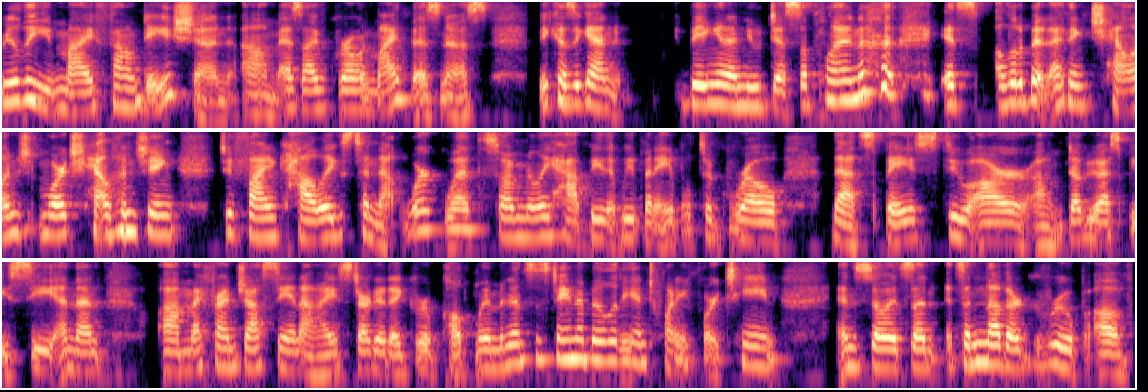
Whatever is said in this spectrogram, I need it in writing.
really my foundation um, as I've grown my business because again being in a new discipline it's a little bit i think challenge more challenging to find colleagues to network with so i'm really happy that we've been able to grow that space through our um, wsbc and then um, my friend Jesse and I started a group called Women in Sustainability in 2014, and so it's a it's another group of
